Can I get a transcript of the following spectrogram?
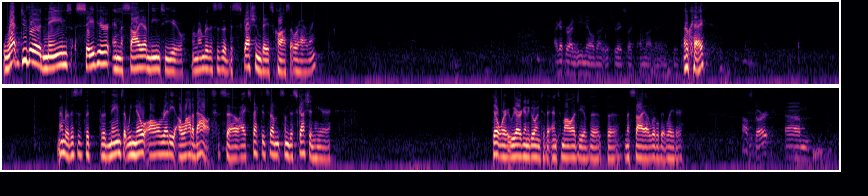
What do the names Savior and Messiah mean to you? Remember, this is a discussion based class that we're having. I got to write an email about it yesterday, so I, am not going to answer. Okay. Remember, this is the, the names that we know already a lot about, so I expected some, some discussion here. Don't worry, we are going to go into the etymology of the, the Messiah a little bit later. I'll start. Um,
